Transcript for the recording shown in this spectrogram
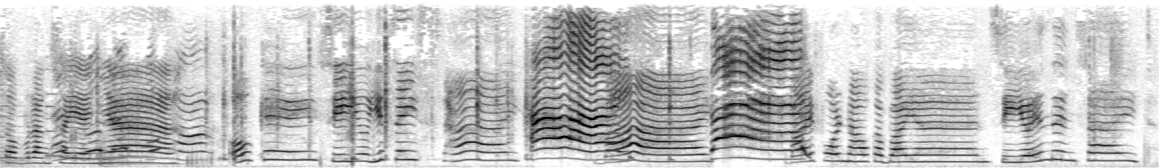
Sobrang saya niya. Okay. See you. You say hi. Hi. Bye. Bye. Bye for now, kabayan. See you in the inside.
